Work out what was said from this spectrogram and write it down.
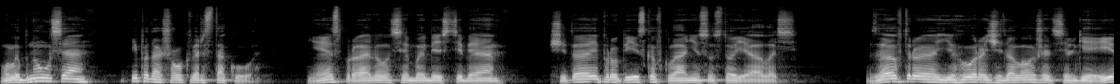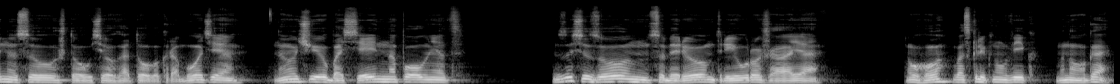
Улыбнулся и подошел к верстаку. «Не справился бы без тебя. Считай, прописка в клане состоялась. Завтра Егорыч доложит Сергею Инесу, что все готово к работе. Ночью бассейн наполнят, за сезон соберем три урожая». «Ого!» – воскликнул Вик. «Много?»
